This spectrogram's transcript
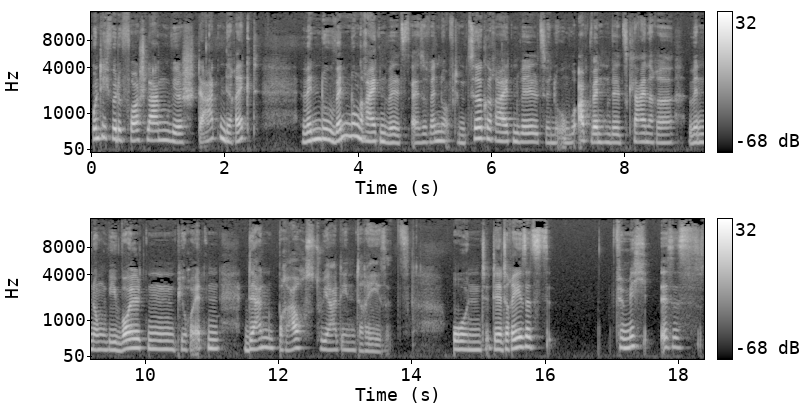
Und ich würde vorschlagen, wir starten direkt, wenn du Wendungen reiten willst, also wenn du auf dem Zirkel reiten willst, wenn du irgendwo abwenden willst, kleinere Wendungen wie Volten, Pirouetten, dann brauchst du ja den Drehsitz. Und der Drehsitz, für mich ist es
